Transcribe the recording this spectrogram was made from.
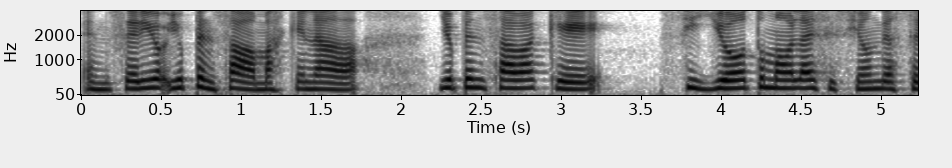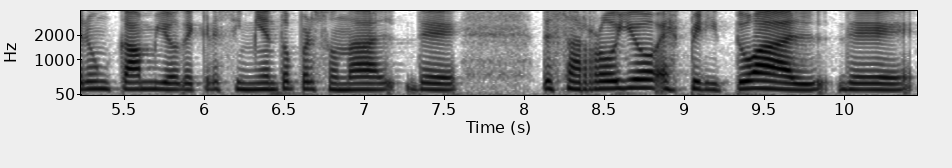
en serio, yo pensaba más que nada, yo pensaba que si yo tomaba la decisión de hacer un cambio de crecimiento personal, de desarrollo espiritual, de,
